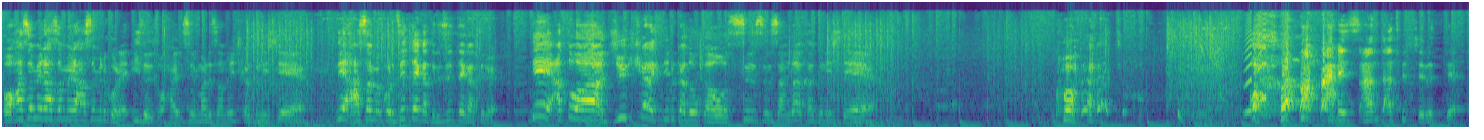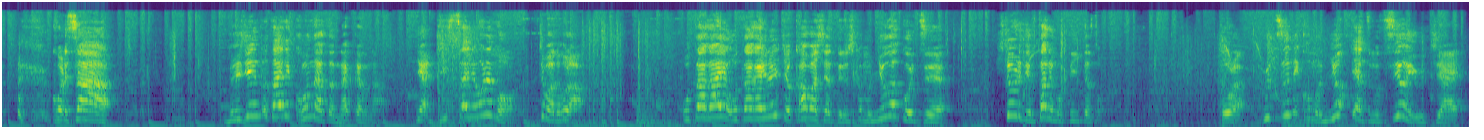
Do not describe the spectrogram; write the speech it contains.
お、挟める挟める挟めるこれ。いいぞいいぞ。はい、千丸さんの位置確認して。で、挟め、これ絶対勝ってる、絶対勝ってる。で、あとは、重機から来てるかどうかを、スンスンさんが確認して、これ、ちょっと、おい、3立てしてるって。これさ、レジェンド隊でこんなんあったらなっからな。いや、実際に俺も、ちょっと、待って、ほら。お互い、お互いの位置をカバーしちゃってる。しかも、ニョがこいつ、一人で二人持っていったぞ。ほら、普通にこのニョってやつも強い打ち合い。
